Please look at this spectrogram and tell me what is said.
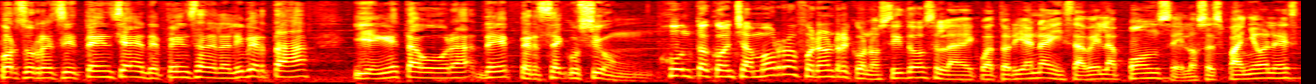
por su resistencia en defensa de la libertad y en esta hora de persecución. Junto con Chamorro fueron reconocidos la ecuatoriana Isabela Ponce, los españoles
